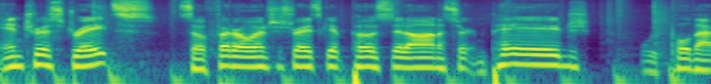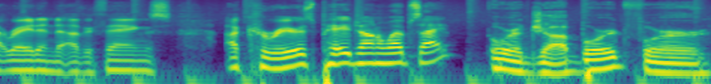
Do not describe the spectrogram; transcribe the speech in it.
interest rates. So federal interest rates get posted on a certain page. We pull that rate into other things. A careers page on a website. Or a job board for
